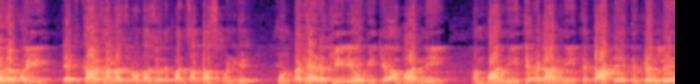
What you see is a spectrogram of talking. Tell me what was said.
ਅਗਰ ਕੋਈ ਇੱਕ ਕਾਰਖਾਨਾ ਚਲਾਉਂਦਾ ਸੀ, ਉਹਦੇ 5 7 10 ਬਣ ਗਏ। ਹੁਣ ਤਾਂ ਖੈਰ ਅਖੀਰ ਹੀ ਹੋ ਗਈ ਕਿ ਅੰਬਾਨੀ ਅੰਬਾਨੀ ਤੇ ਅਡਾਨੀ ਤੇ ਟਾਟੇ ਤੇ ਬਿਰਲੇ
